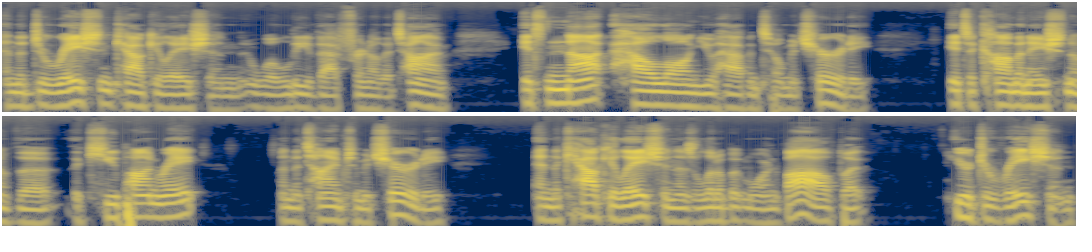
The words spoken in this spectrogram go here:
and the duration calculation, we'll leave that for another time, it's not how long you have until maturity. It's a combination of the, the coupon rate and the time to maturity. And the calculation is a little bit more involved, but your duration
